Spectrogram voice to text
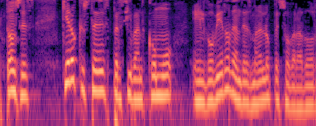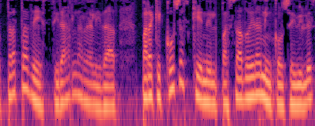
Entonces, quiero que ustedes perciban cómo el gobierno de Andrés Manuel López Obrador trata de estirar la realidad para que cosas que en el pasado eran inconcebibles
